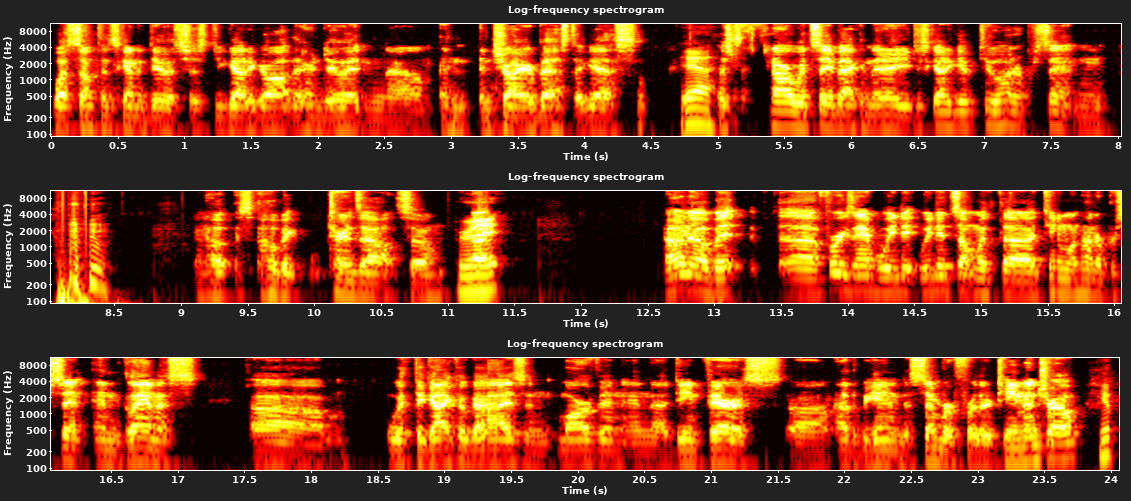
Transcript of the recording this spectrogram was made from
what something's going to do it's just you got to go out there and do it and um, and, and try your best i guess yeah as Tristan would say back in the day you just got to give 200% and and hope, hope it turns out so right uh, I don't know, but uh, for example, we did we did something with uh, Team 100% and Glamis. Um, with the Geico guys and Marvin and uh, Dean Ferris uh, at the beginning of December for their team intro. Yep.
